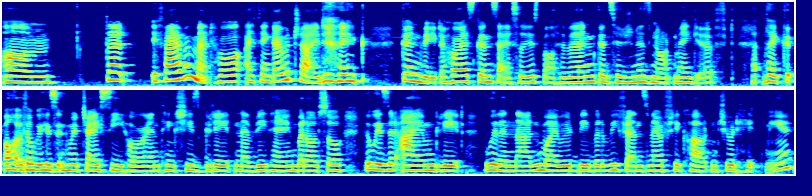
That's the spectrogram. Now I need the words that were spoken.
Um, that if I ever met her, I think I would try to like convey to her as concisely as possible. And concision is not my gift. Like all the ways in which I see her and think she's great and everything, but also the ways that I am great within that and why we would be able to be friends and I would freak out and she would hate me.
